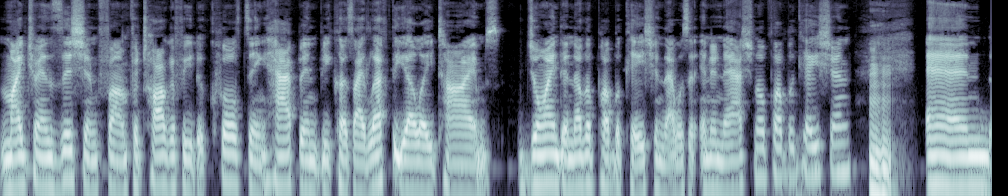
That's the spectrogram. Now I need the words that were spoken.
my transition from photography to quilting happened because I left the LA Times, joined another publication that was an international publication, mm-hmm. and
